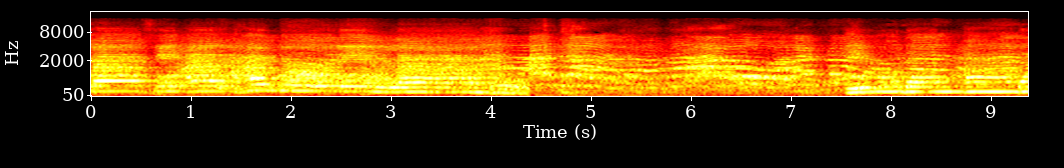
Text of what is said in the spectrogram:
kafi alhamdulillah. Ilmu dan adab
